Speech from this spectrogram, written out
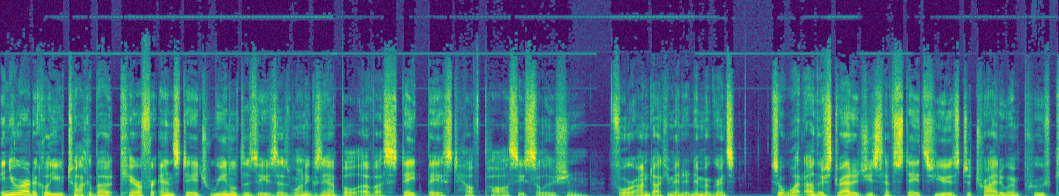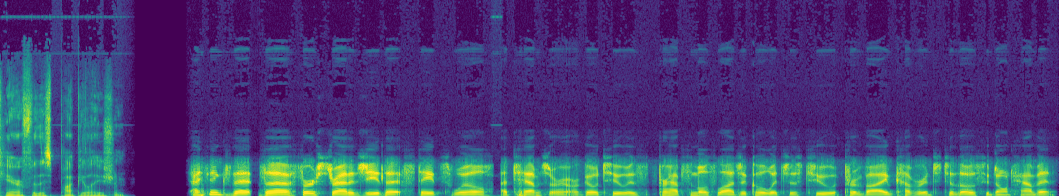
In your article, you talk about care for end stage renal disease as one example of a state based health policy solution for undocumented immigrants. So, what other strategies have states used to try to improve care for this population? I think that the first strategy that states will attempt or, or, go to is perhaps the most logical, which is to provide coverage to those who don't have it.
